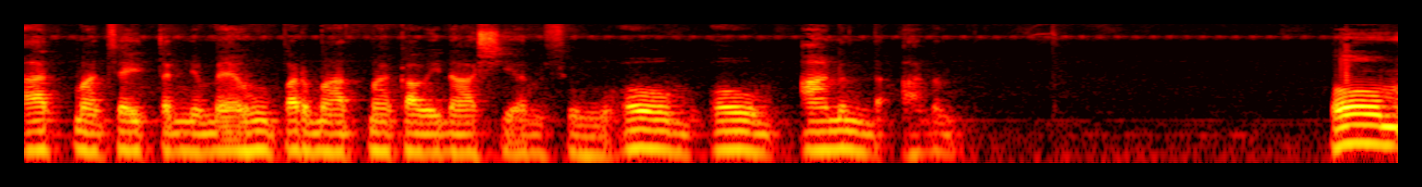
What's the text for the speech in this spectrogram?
आत्मा चैतन्य मैं हूँ, परमात्मा का विनाशी अंश हूँ। ओम ओम, आनंद आनंद। ओम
